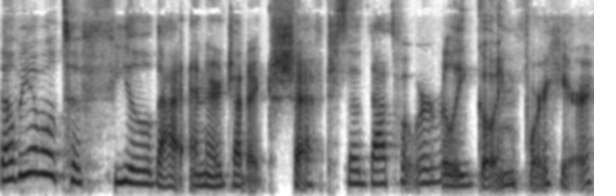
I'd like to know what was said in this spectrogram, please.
they'll be able to feel that energetic shift. So that's what we're really going for here.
